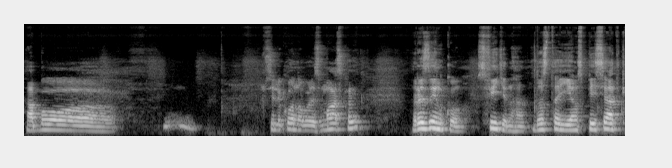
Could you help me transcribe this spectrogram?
або силиконовою змазкою. Резинку з фітінга достаємо з 50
